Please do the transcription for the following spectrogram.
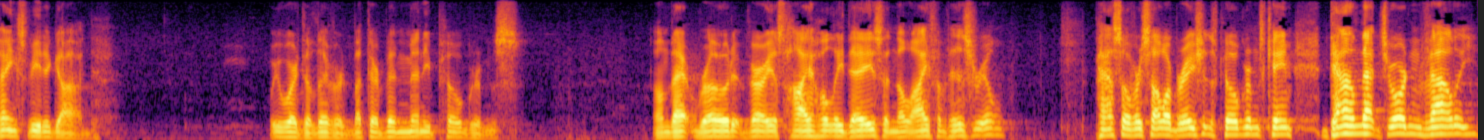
Thanks be to God. We were delivered, but there have been many pilgrims on that road at various high holy days in the life of Israel. Passover celebrations, pilgrims came down that Jordan Valley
